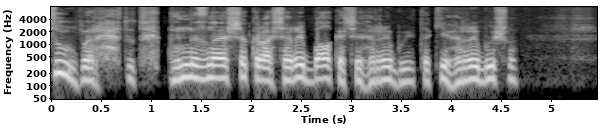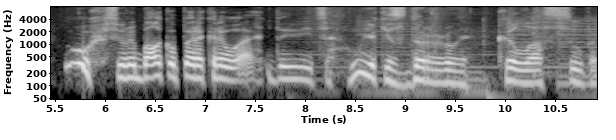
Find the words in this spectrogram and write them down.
Супер. Тут не знаю, що краще, рибалка чи гриби. Такі гриби, що. Ух, всю рибалку перекриває. Дивіться. ух, які здорові. Клас, супер.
